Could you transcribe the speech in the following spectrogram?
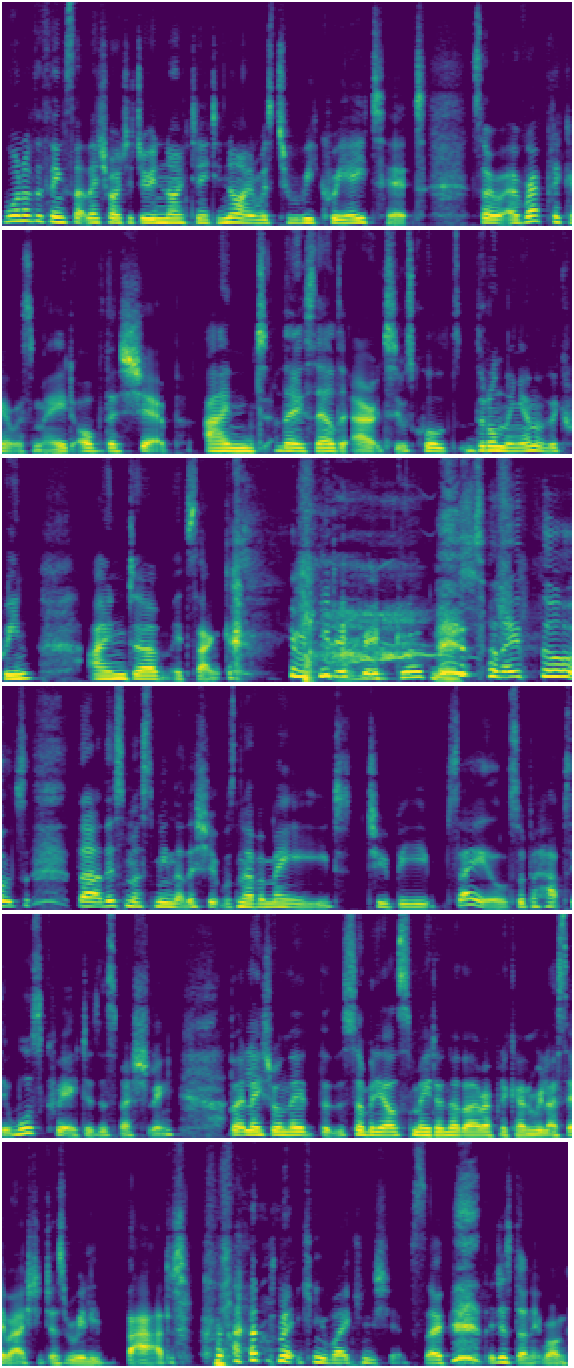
One of the things that they tried to do in 1989 was to recreate it. So a replica was made of this ship and they sailed it out. It was called Dronningen, or the Queen, and um, it sank. immediately. goodness. So they thought that this must mean that the ship was never made to be sailed. So perhaps it was created especially. But later on, they, somebody else made another replica and realized they were actually just really bad at making Viking ships. So they just done it wrong.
